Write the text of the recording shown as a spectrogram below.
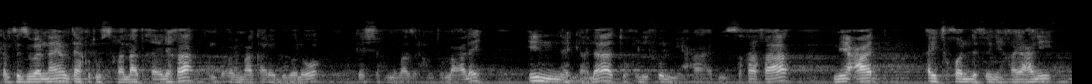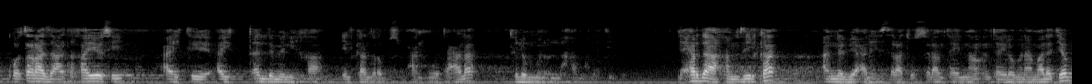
ከምቲ ዝበልናዮ እንታይ ክትውስኸላ ትኸእል ኢኻ ከምቲ ዑለማእ ካልኦት ዝበልዎ ከሸኽ እብኒ ባዝ ራሕመቱላ ዓለይ ኢነካ ላ ትኽሊፉ ልሚዓድ ንስኻ ኸዓ ሚዓድ ኣይትኾልፍን ኢኻ ያኒ ቆፀራ ዝኣተኻዮ ሲ ኣይትጠልምን ኢኻ ኢልካ ንረቢ ስብሓን ወተዓላ ትልምኖ ኣለኻ ማለት እዩ ድሕር ደኣ ከምዚ ኢልካ ኣነቢ ዓለይሂ ሰላቱ ወሰላም እንታይ ኢሎምና ማለት እዮም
